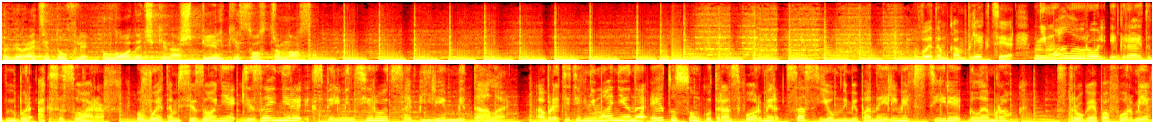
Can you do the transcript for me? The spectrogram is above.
выбирайте туфли лодочки на шпильке с острым носом. В этом комплекте немалую роль играет выбор аксессуаров. В этом сезоне дизайнеры экспериментируют с обилием металла. Обратите внимание на эту сумку-трансформер со съемными панелями в стиле глэм-рок. Строгая по форме,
